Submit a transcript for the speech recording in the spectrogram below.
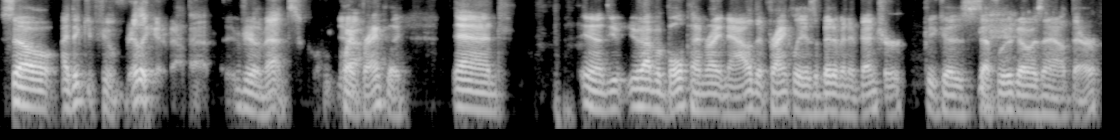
So I think you feel really good about that if you're the Mets, quite yeah. frankly. And you know, you, you have a bullpen right now that frankly is a bit of an adventure because Seth Lugo isn't out there.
